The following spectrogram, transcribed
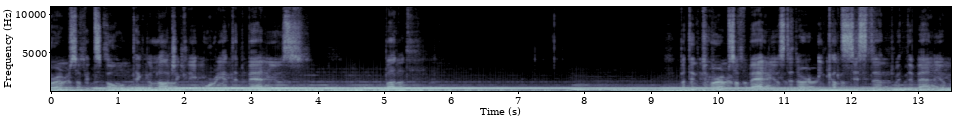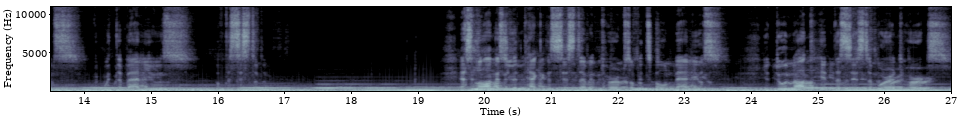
terms of its own technologically oriented values, but but in terms of values that are inconsistent with the values with the values of the system. As long as you attack the system in terms of its own values, you do not hit the system where it hurts.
